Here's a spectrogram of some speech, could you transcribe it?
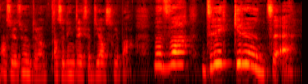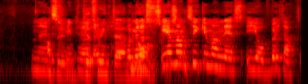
alltså jag tror inte de... Alltså det är inte riktigt att jag skulle bara Men va? Dricker du inte? Nej, det Alltså, skulle inte jag heller. tror inte någon menar, skulle är man, säga. Tycker man det är jobbigt att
